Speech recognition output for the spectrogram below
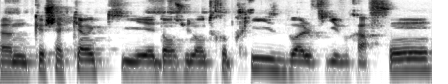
euh, que chacun qui est dans une entreprise doit le vivre à fond,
